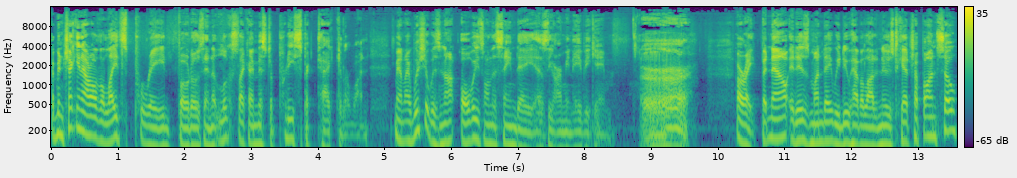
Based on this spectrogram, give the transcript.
I've been checking out all the lights parade photos, and it looks like I missed a pretty spectacular one. Man, I wish it was not always on the same day as the Army Navy game. Urgh. All right, but now it is Monday. We do have a lot of news to catch up on, so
